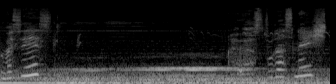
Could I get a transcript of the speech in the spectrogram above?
Was ist? Hörst du das nicht?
